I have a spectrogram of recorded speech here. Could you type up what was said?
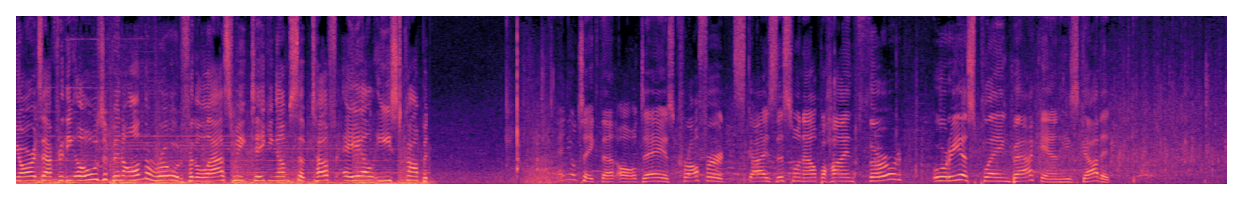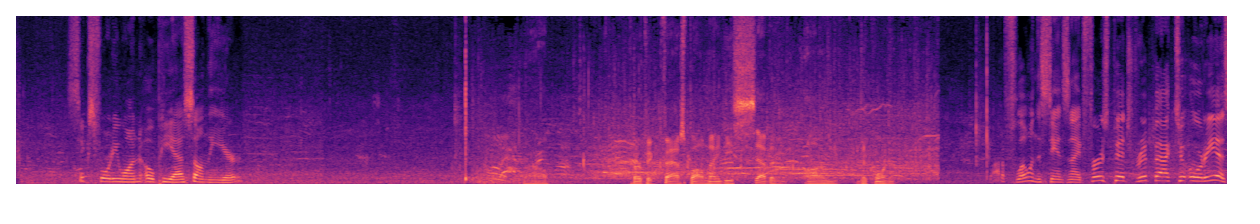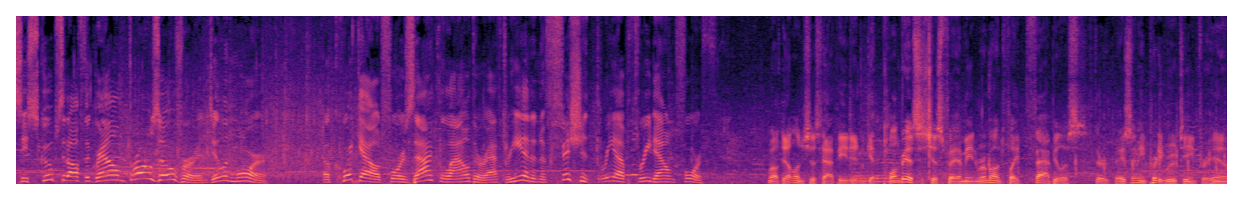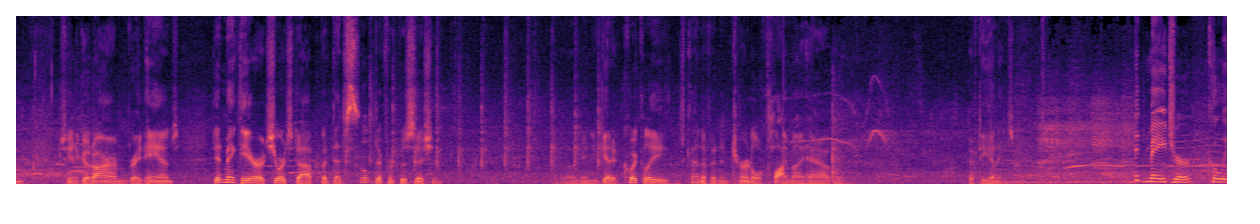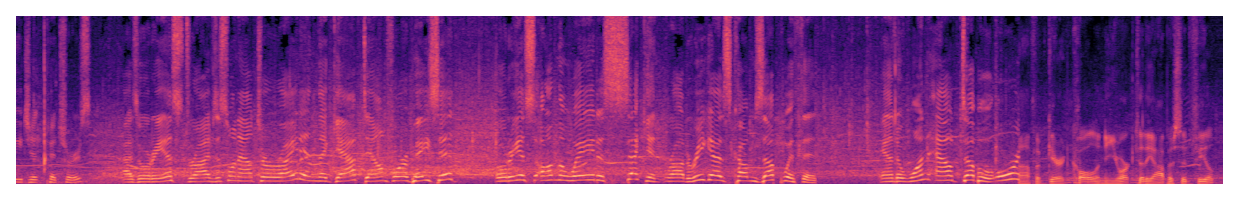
Yards after the O's have been on the road for the last week, taking up some tough AL East competition. And you'll take that all day as Crawford skies this one out behind third. Urias playing back, and he's got it. 641 OPS on the year. Wow. Perfect fastball, 97 on the corner. A lot of flow in the stands tonight. First pitch, rip back to Urias. He scoops it off the ground, throws over, and Dylan Moore. A quick out for Zac Lowther after he had an efficient three up, three down fourth. Well, Dylan's just happy he didn't get plumbed. It's just, I mean, Ramon's played fabulous third base. I mean, pretty routine for him. Seen a good arm, great hands. Did make the error at shortstop, but that's a little different position. Well, again, you get it quickly. It's kind of an internal climb I have. 50 innings. Mid-major collegiate pitchers as Urias drives this one out to right in the gap down for a base hit. Urias on the way to second. Rodriguez comes up with it. And a one-out double. Or Off of Gerrit Cole in New York to the opposite field.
